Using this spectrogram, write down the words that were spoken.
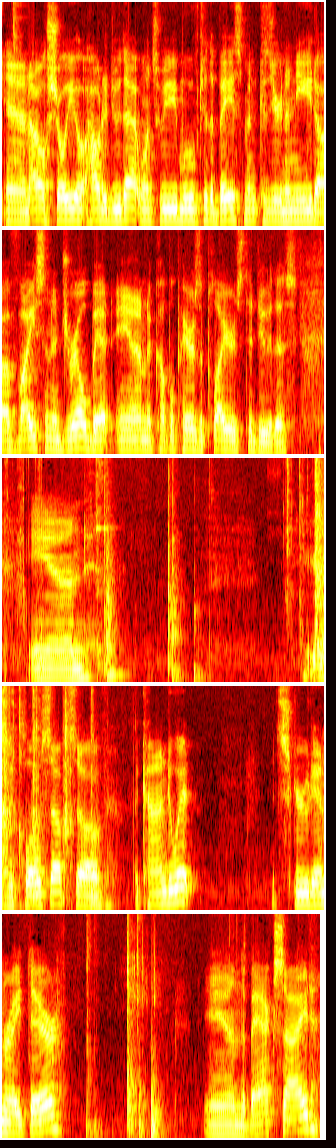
and I'll show you how to do that once we move to the basement because you're going to need a vise and a drill bit and a couple pairs of pliers to do this. And Here's the close-ups of the conduit. It's screwed in right there. And the back side.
